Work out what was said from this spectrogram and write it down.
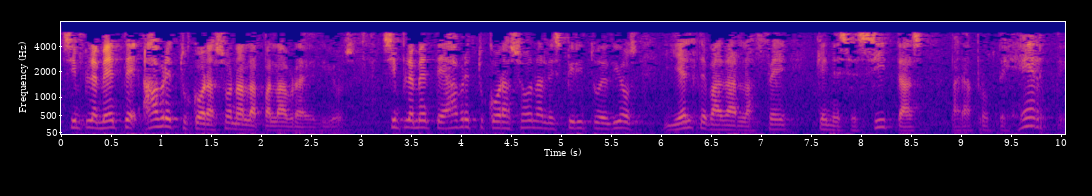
Simplemente abre tu corazón a la palabra de Dios. Simplemente abre tu corazón al Espíritu de Dios y Él te va a dar la fe que necesitas para protegerte.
